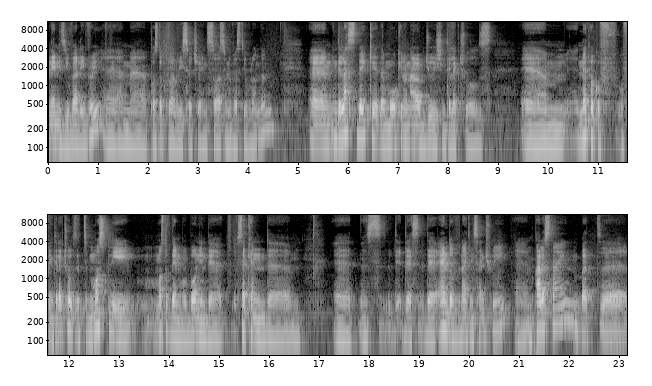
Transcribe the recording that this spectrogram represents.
My name is Yuval Evri. Uh, I'm a postdoctoral researcher in SOAS University of London. Um, in the last decade, I'm working on Arab Jewish intellectuals, um, network of, of intellectuals that mostly, most of them were born in the second, um, uh, the, the, the, end of the 19th century in Palestine, but uh,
